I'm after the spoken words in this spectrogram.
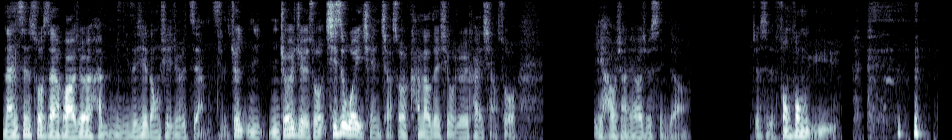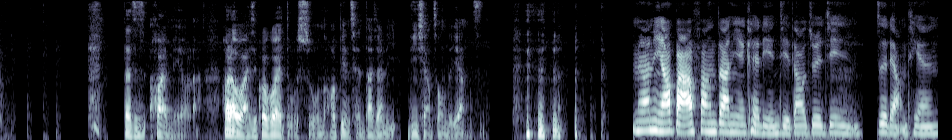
男生说实在话就会很迷这些东西，就是这样子，就你你就会觉得说，其实我以前小时候看到这些，我就会开始想说，也好想要就是你知道，就是风风雨雨，但是后来没有了，后来我还是乖乖地读书，然后变成大家理理想中的样子。没有，你要把它放大，你也可以连接到最近这两天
